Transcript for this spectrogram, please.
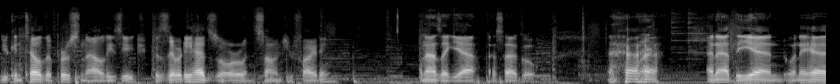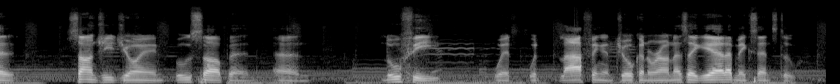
you can tell the personalities each because they already had Zoro and Sanji fighting, and I was like, yeah, that's how it go. Right. and at the end, when they had Sanji join Usopp and and Luffy with with laughing and joking around, I was like, yeah, that makes sense too,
